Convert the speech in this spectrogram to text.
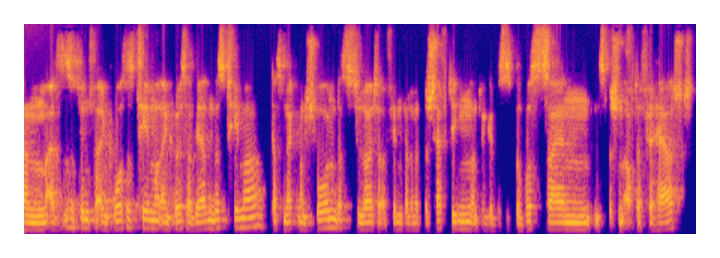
Ähm, also es ist auf jeden Fall ein großes Thema und ein größer werdendes Thema. Das merkt man schon, dass sich die Leute auf jeden Fall damit beschäftigen und ein gewisses Bewusstsein inzwischen auch dafür herrscht,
